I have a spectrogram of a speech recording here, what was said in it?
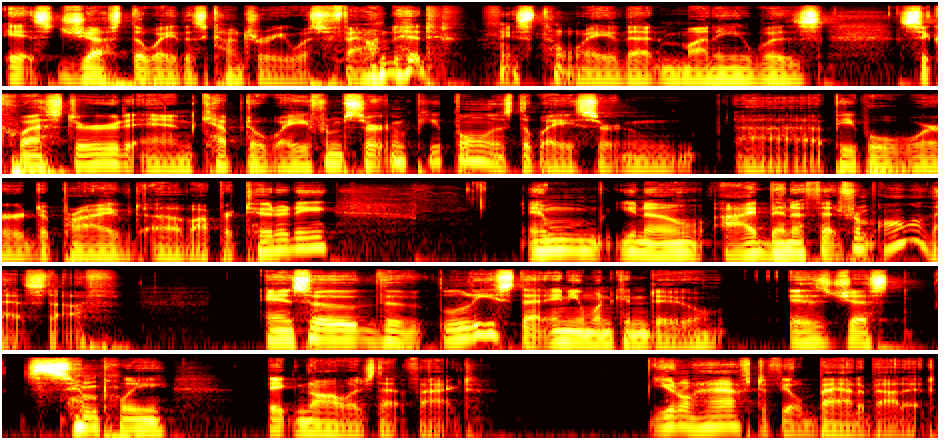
It's just the way this country was founded. It's the way that money was sequestered and kept away from certain people. It's the way certain uh, people were deprived of opportunity and, you know, I benefit from all of that stuff. And so the least that anyone can do is just simply acknowledge that fact. You don't have to feel bad about it.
